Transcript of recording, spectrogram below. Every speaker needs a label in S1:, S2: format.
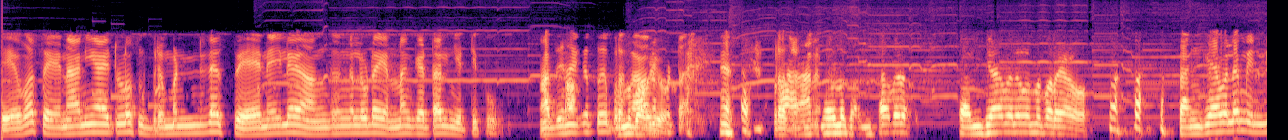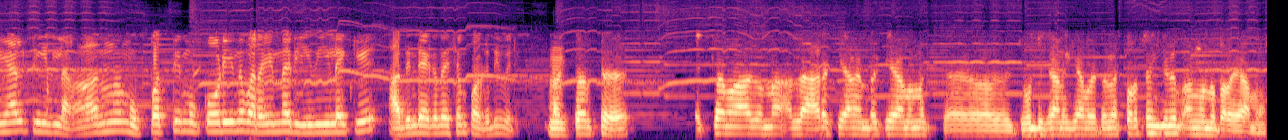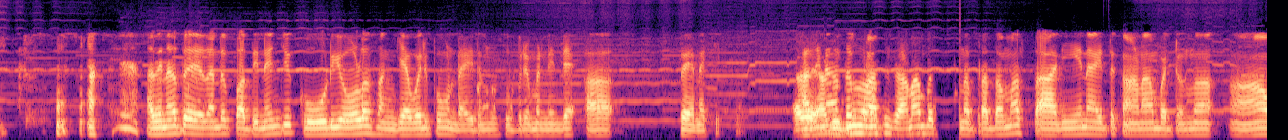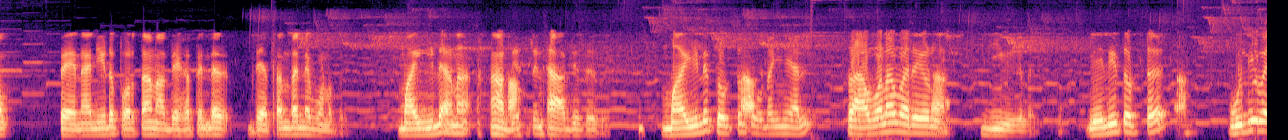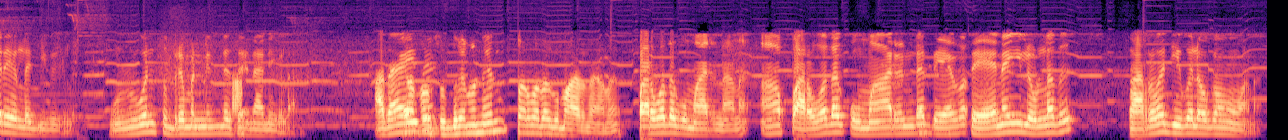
S1: ദേവസേനാനിയായിട്ടുള്ള സുബ്രഹ്മണ്യന്റെ സേനയിലെ അംഗങ്ങളുടെ എണ്ണം കേട്ടാൽ ഞെട്ടിപ്പോവും. അതിനകത്ത്? പ്രധാനപ്പെട്ട പ്രധാന
S2: സംഖ്യാബലം എന്ന് പറയാമോ
S1: സംഖ്യാബലം എണ്ണിയാൽ തീരില്ല. അന്ന് മുപ്പത്തി മുക്കോടി എന്ന് പറയുന്ന രീതിയിലേക്ക് അതിന്റെ ഏകദേശം പകുതി വരും.
S2: ഭക്തർക്ക് വ്യക്തമാകുന്ന അല്ല ആരൊക്കെയാണ് എന്തൊക്കെയാണെന്ന് ചൂണ്ടിക്കാണിക്കാൻ പറ്റുന്ന കുറച്ചെങ്കിലും അങ്ങൊന്ന് പറയാമോ?
S1: അതിനകത്ത് ഏതാണ്ട് പതിനഞ്ച് കോടിയോളം സംഖ്യാവലിപ്പം ഉണ്ടായിരുന്നു സുബ്രഹ്മണ്യന്റെ ആ സേനയ്ക്ക്. അതിനകത്ത്
S2: കാണാൻ പറ്റുന്ന
S1: പ്രഥമ സ്ഥാനീയനായിട്ട് കാണാൻ പറ്റുന്ന ആ സേനാനിയുടെ പുറത്താണ് അദ്ദേഹത്തിന്റെ രഥം തന്നെ പോണത്. മയിലാണ് അദ്ദേഹത്തിന്റെ ആദ്യത്തേത്. മയിൽ തൊട്ട് തുടങ്ങിയാൽ തവള വരെയുള്ള ജീവികൾ എലി തൊട്ട് പുലി വരെയുള്ള ജീവികൾ മുഴുവൻ സുബ്രഹ്മണ്യന്റെ സേനാനികളാണ്. അതായത്
S2: സുബ്രഹ്മണ്യൻ പർവതകുമാരനാണ്.
S1: പർവതകുമാരനാണ്. ആ പർവതകുമാരന്റെ ദേവസേനയിലുള്ളത് സേനയിലുള്ളത് സർവ ജീവലോകവുമാണ്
